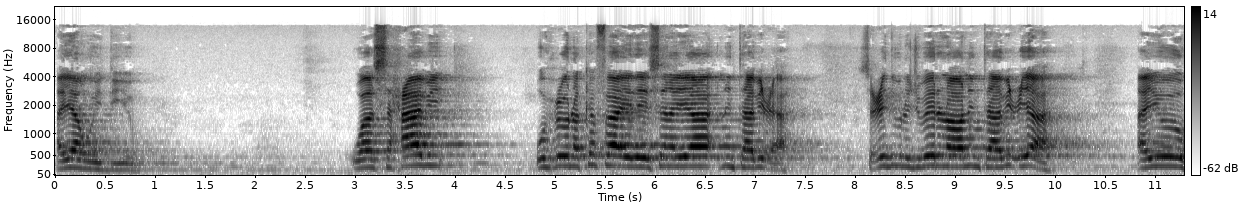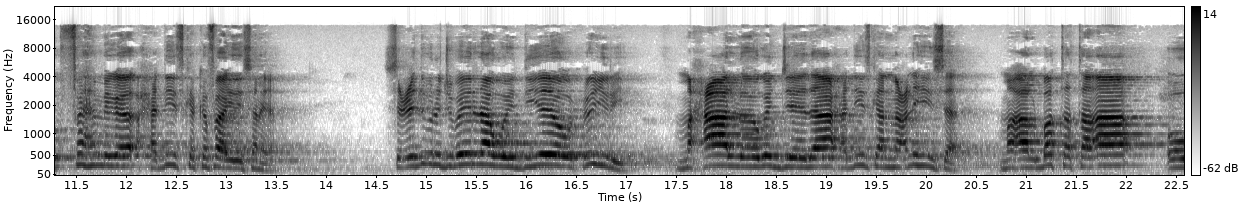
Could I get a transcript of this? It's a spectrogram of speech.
ayaan weydiiyey. Waa saxaabi wuxuuna ka faa'iidaysanayaa nin taabici ah. Saciid ibnu jubayrin oo nin taabici ah ayuu fahmiga xadiidka ka faa'iidaysanaya. Saciid ibnu jubayrinaa weydiiyey oo wuxuu yidhi maxaa looga jeedaa xadiidkan macnihiisa? Ma albatata ah oo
